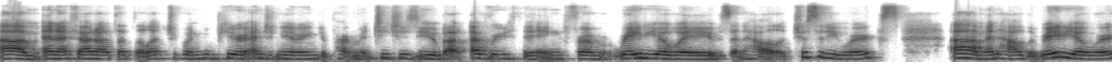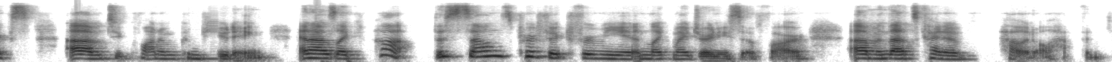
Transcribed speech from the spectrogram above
Um, and I found out that the electrical and computer engineering department teaches you about everything from radio waves and how electricity works um, and how the radio works um, to quantum computing. And I was like, huh, this sounds perfect for me and like my journey so far. Um, and that's kind of how it all happened.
